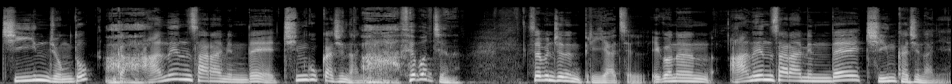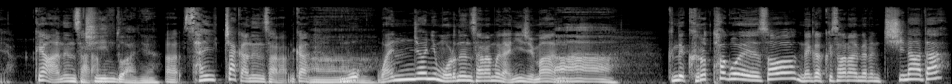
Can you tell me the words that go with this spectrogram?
지인 정도? 그러니까 아. 아는 사람인데 친구까지는 아니에요. 아, 세 번째는 세 번째는 브리아질. 이거는 아는 사람인데 지금까지는 아니에요. 그냥 아는 사람. 지인도 아니야. 아, 살짝 아는 사람. 그러니까 아. 뭐 완전히 모르는 사람은 아니지만 아. 근데 그렇다고 해서 내가 그 사람이랑 친하다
